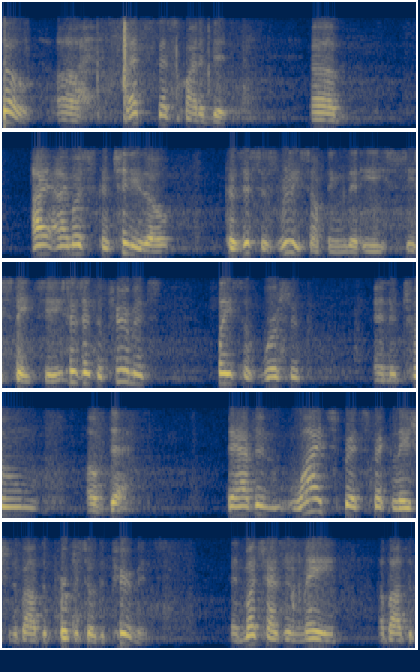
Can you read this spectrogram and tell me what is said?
So, uh, that's, that's quite a bit. Uh, I, I, must continue, though, because this is really something that he, he states here. He says that the pyramids, place of worship, and the tomb of death. There have been widespread speculation about the purpose of the pyramids, and much has been made about the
